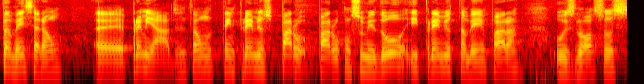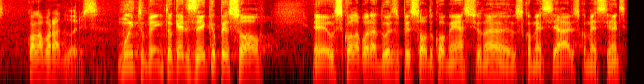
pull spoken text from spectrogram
também serão é, premiados. Então, tem prêmios para o, para o consumidor e prêmio também para os nossos colaboradores. Muito bem. Então, quer dizer que o pessoal é, os colaboradores, o pessoal do comércio, né, os comerciários, comerciantes,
